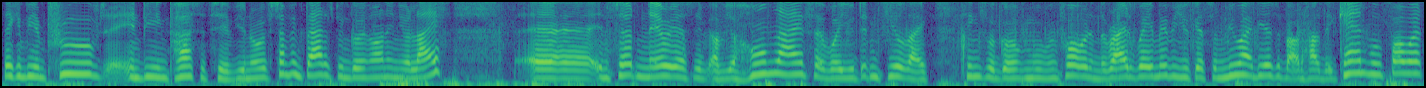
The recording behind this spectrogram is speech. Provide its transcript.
they can be improved in being positive. You know, if something bad has been going on in your life, uh, in certain areas of- your home life uh, where you didn't feel like things were going moving forward in the right way. Maybe you get some new ideas about how they can move forward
